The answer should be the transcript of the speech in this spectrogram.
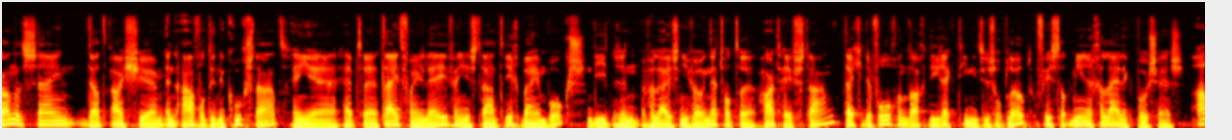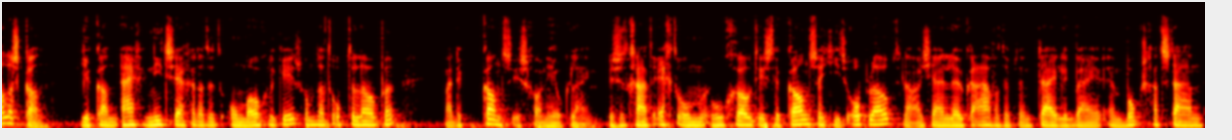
kan het zijn dat als je een avond in de kroeg staat en je hebt de tijd van je leven en je staat dicht bij een box die zijn geluidsniveau net wat te hard heeft staan, dat je de volgende dag direct tinnitus oploopt? Of is dat meer een geleidelijk proces? Alles kan. Je kan eigenlijk niet zeggen dat het onmogelijk is om dat op te lopen. Maar de kans is gewoon heel klein. Dus het gaat echt om hoe groot is de kans dat je iets oploopt. Nou, als jij een leuke avond hebt en tijdelijk bij een box gaat staan,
